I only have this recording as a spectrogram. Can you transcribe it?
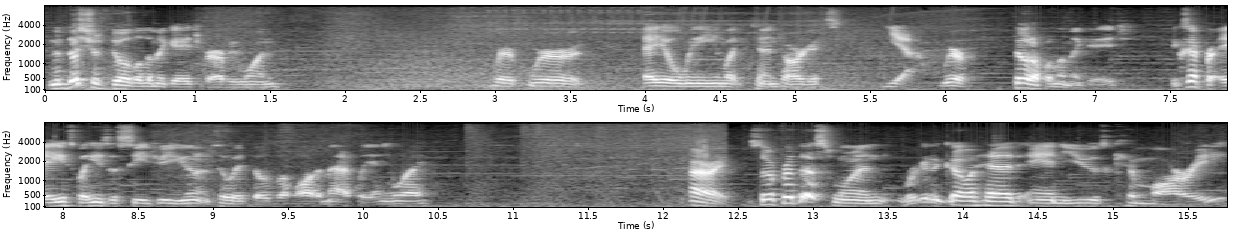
And this should fill the limit gauge for everyone. We're, we're AoEing like 10 targets. Yeah, we're filled up on limit gauge. Except for Ace, but he's a CG unit, so it fills up automatically anyway. Alright, so for this one, we're going to go ahead and use Kimahri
